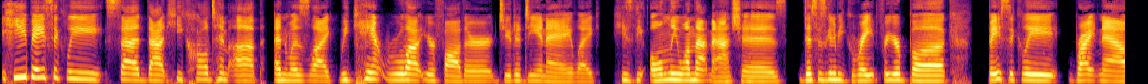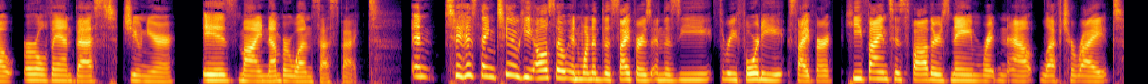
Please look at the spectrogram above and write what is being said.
he basically said that he called him up and was like, We can't rule out your father due to DNA. Like, he's the only one that matches. This is going to be great for your book. Basically, right now, Earl Van Best Jr. is my number one suspect. And to his thing too, he also in one of the ciphers in the Z340 cipher, he finds his father's name written out left to right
